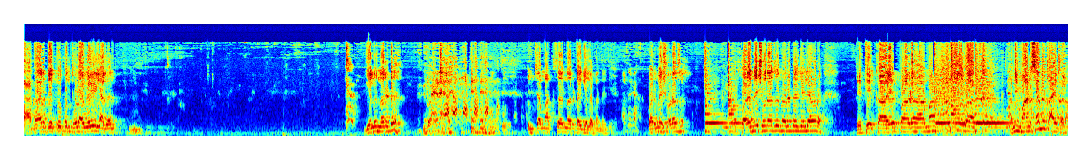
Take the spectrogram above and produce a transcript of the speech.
आधार देतो पण थोडा वेळ लागल. गेलं नरड? तुमच्या मागचं नरड गेलं म्हणे. परमेश्वराचं? परमेश्वराचं नरटं गेल्यावर तेथे काय पाडा मानवाचा. आम्ही माणसानं काय करा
